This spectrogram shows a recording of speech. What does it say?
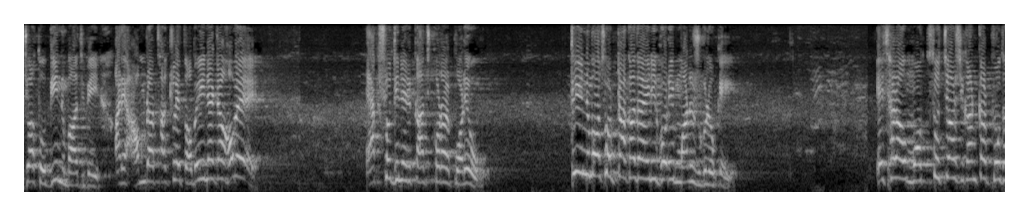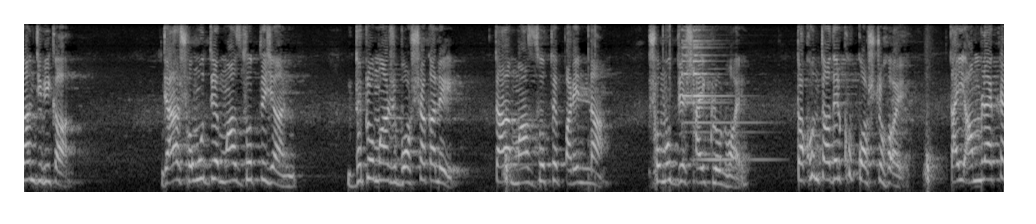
যত দিন বাঁচবে। আরে আমরা থাকলে তবেই না এটা হবে। একশো দিনের কাজ করার পরেও তিন বছর টাকা দেয়নি গরিব মানুষগুলোকে। এছাড়াও মৎস্য চাষ এখানকার প্রধান জীবিকা। যারা সমুদ্রে মাছ ধরতে যান, দুটো মাস বর্ষাকালে তারা মাছ ধরতে পারেন না। সমুদ্রে সাইক্লোন হয়, তখন তাদের খুব কষ্ট হয়। তাই আমরা একটা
